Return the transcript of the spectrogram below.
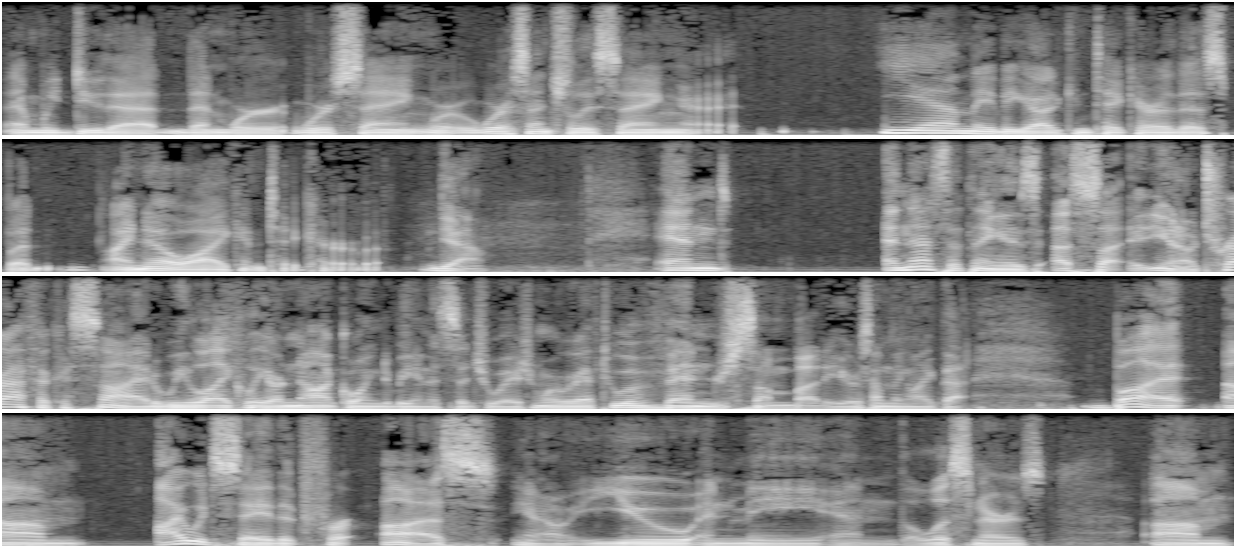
and we do that, then we're we're saying we're we're essentially saying, yeah, maybe God can take care of this, but I know I can take care of it. Yeah. and and that's the thing is, aside, you know, traffic aside, we likely are not going to be in a situation where we have to avenge somebody or something like that. But um, I would say that for us, you know, you and me and the listeners, um,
